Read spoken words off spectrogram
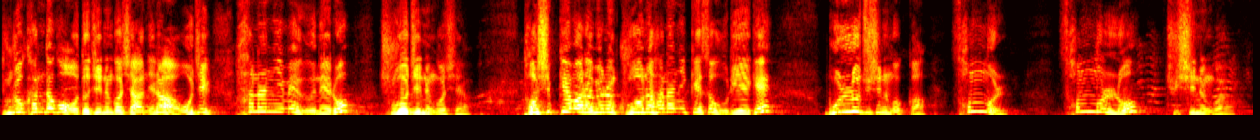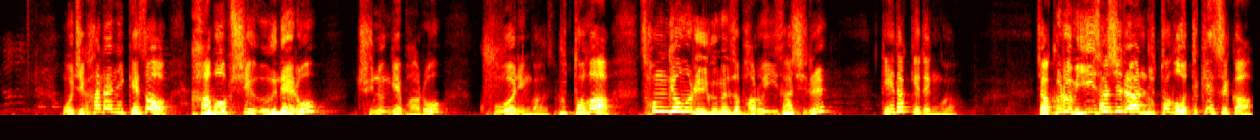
노력한다고 얻어지는 것이 아니라 오직 하나님의 은혜로 주어지는 것이야. 더 쉽게 말하면 구원은 하나님께서 우리에게 뭘로 주시는 것과 선물, 선물로 주시는 거야. 오직 하나님께서 값없이 은혜로 주는 게 바로 구원인 거야. 루터가 성경을 읽으면서 바로 이 사실을 깨닫게 된 거야. 자, 그럼 이 사실을 안 루터가 어떻게 했을까?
